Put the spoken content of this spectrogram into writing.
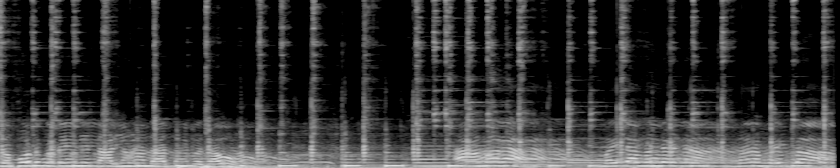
સપોર્ટ કરે એને તાળીઓના દાંતથી વધાવો. આ અમારા મહિલા મંડળના, મારા ભાઈબા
